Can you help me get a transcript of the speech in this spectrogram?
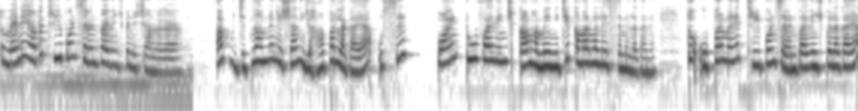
तो मैंने यहाँ पर 3.75 इंच पे निशान लगाया। अब जितना हमने निशान यहाँ पर लगाया, उससे पॉइंट टू फाइव इंच कम हमें नीचे कमर वाले हिस्से में लगाना है। तो ऊपर मैंने three point seven five inch पे लगाया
